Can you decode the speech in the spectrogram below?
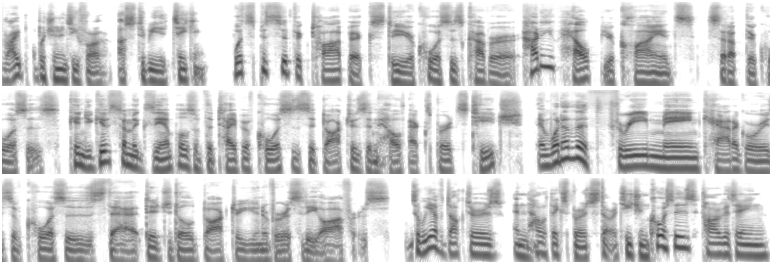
ripe opportunity for us to be taking. What specific topics do your courses cover? How do you help your clients set up their courses? Can you give some examples of the type of courses that doctors and health experts teach? And what are the three main categories of courses that Digital Doctor University offers? So we have doctors and health experts that are teaching courses targeting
